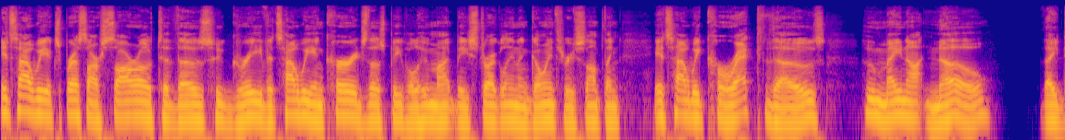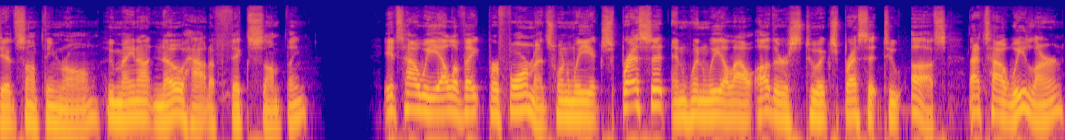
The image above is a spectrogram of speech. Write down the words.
It's how we express our sorrow to those who grieve. It's how we encourage those people who might be struggling and going through something. It's how we correct those who may not know they did something wrong, who may not know how to fix something. It's how we elevate performance when we express it and when we allow others to express it to us. That's how we learn.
